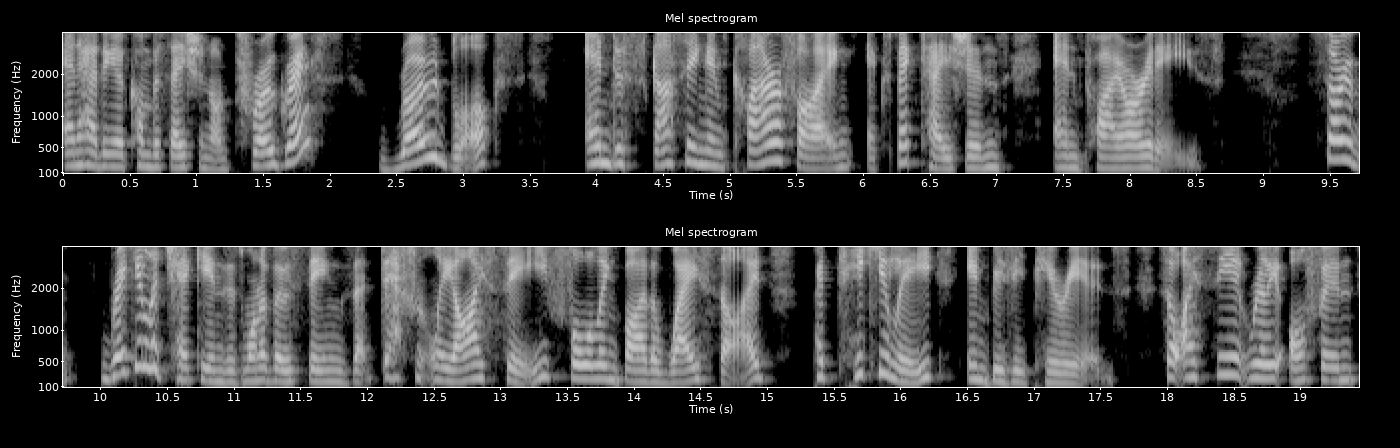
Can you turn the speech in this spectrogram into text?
and having a conversation on progress, roadblocks, and discussing and clarifying expectations and priorities. So, regular check ins is one of those things that definitely I see falling by the wayside, particularly in busy periods. So I see it really often,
